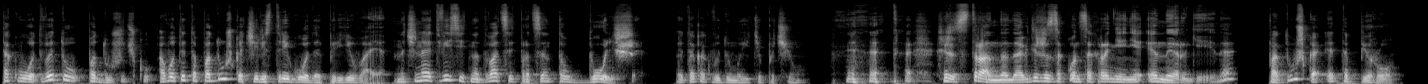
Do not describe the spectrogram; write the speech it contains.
Так вот, в эту подушечку, а вот эта подушка через три года перьевая, начинает весить на 20% больше. Это как вы думаете, почему? Странно, да? Где же закон сохранения энергии, да? Подушка – это перо.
